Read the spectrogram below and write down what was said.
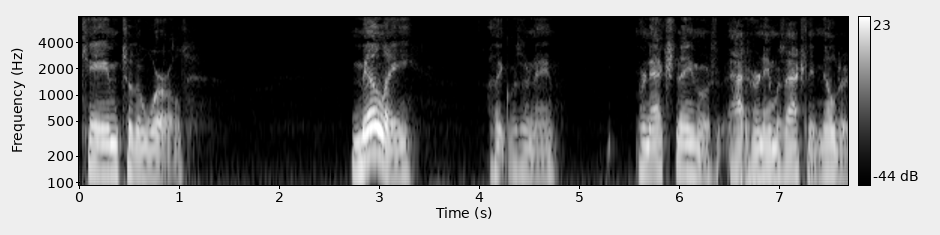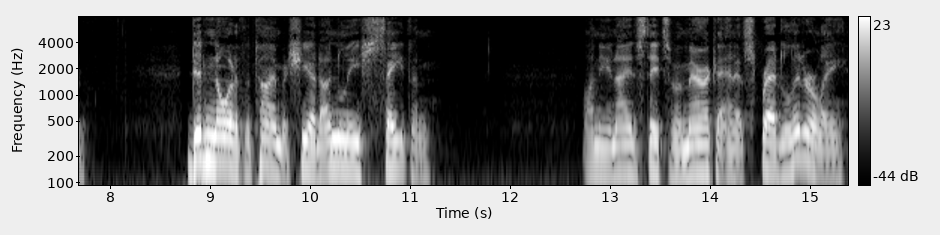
came to the world. Millie, I think was her name. Her actual name was her name was actually Mildred. Didn't know it at the time, but she had unleashed Satan on the United States of America, and it spread literally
